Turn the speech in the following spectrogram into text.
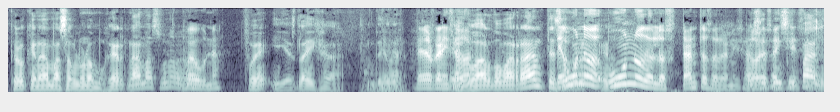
Creo que nada más habló una mujer, nada más una. Fue ¿verdad? una. Fue, y es la hija de, Del organizador. Eduardo Barrantes. De uno, el- uno de los tantos pues organizadores. el que principal. el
